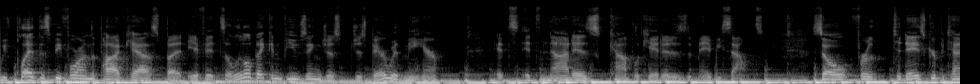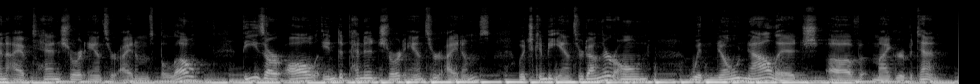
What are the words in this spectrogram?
We've played this before on the podcast, but if it's a little bit confusing, just just bear with me here. It's it's not as complicated as it maybe sounds. So for today's group of 10, I have 10 short answer items below. These are all independent short answer items which can be answered on their own with no knowledge of my group of 10.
